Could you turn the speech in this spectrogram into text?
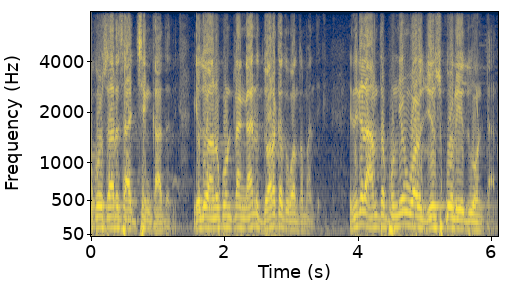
ఒక్కోసారి సాధ్యం కాదు అది ఏదో అనుకుంటాం కానీ దొరకదు కొంతమందికి. ఎందుకంటే అంత పుణ్యం వాళ్ళు చేసుకోలేదు అంటారు.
